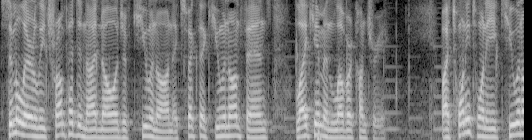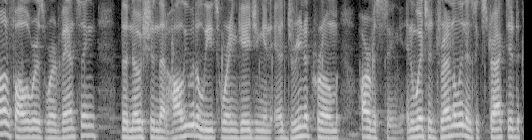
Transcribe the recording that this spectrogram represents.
Similarly, Trump had denied knowledge of QAnon, expect that QAnon fans like him and love our country. By 2020, QAnon followers were advancing the notion that Hollywood elites were engaging in adrenochrome harvesting, in which adrenaline is extracted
